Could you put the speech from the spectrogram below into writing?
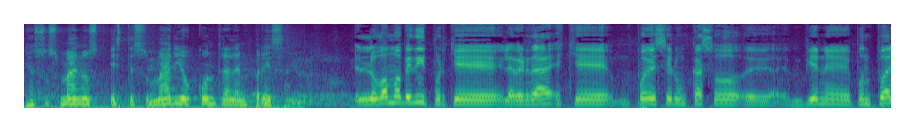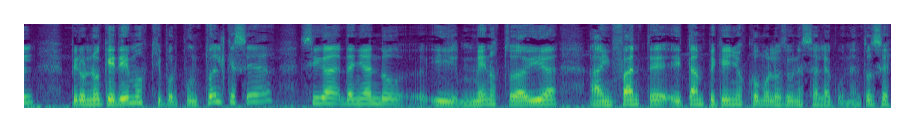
en sus manos este sumario contra la empresa. Lo vamos a pedir porque la verdad es que puede ser un caso eh, bien eh, puntual, pero no queremos que por puntual que sea siga dañando y menos todavía a infantes eh, tan pequeños como los de una sala cuna. Entonces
